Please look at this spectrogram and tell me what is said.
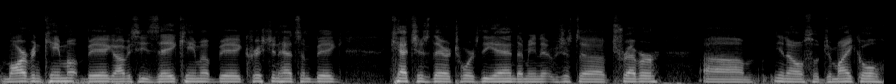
Marvin came up big. Obviously, Zay came up big. Christian had some big catches there towards the end. I mean, it was just a uh, Trevor. Um, you know, so JaMycal,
